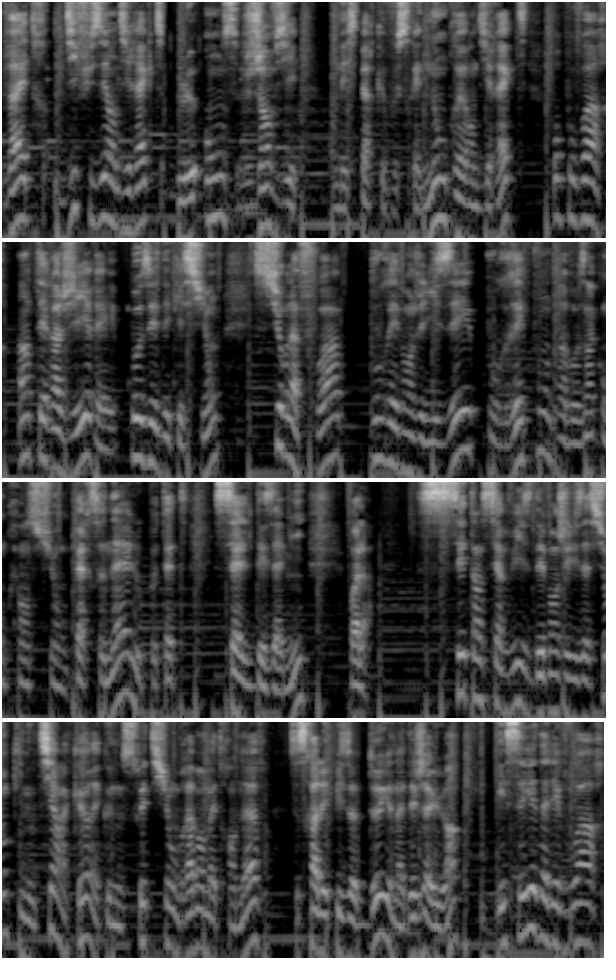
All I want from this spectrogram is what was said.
va être diffusé en direct le 11 janvier. On espère que vous serez nombreux en direct pour pouvoir interagir et poser des questions sur la foi pour évangéliser, pour répondre à vos incompréhensions personnelles ou peut-être celles des amis. Voilà, c'est un service d'évangélisation qui nous tient à cœur et que nous souhaitions vraiment mettre en œuvre. Ce sera l'épisode 2, il y en a déjà eu un. Essayez d'aller voir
